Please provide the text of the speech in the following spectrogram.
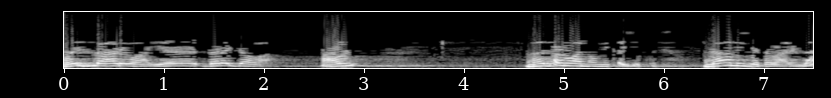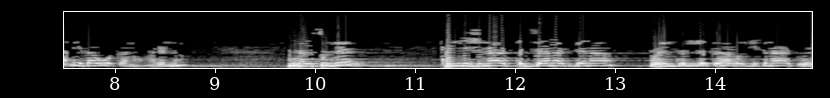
ወይስ ባህሪዋ የደረጃዋ? አሁን መጠኗን ነው የሚጠይቁት። ላም እየተባለ ላም የታወቀ ነው አይደለም? እነሱ ግን ትንሽ ናት ጥጃ ናት ገና ወይም ትልቅ አሮጊት ናት ወይ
